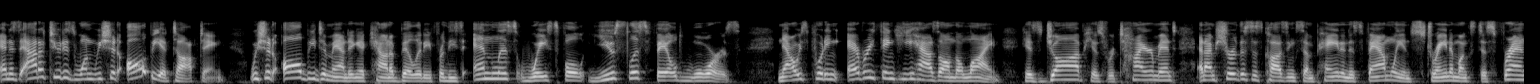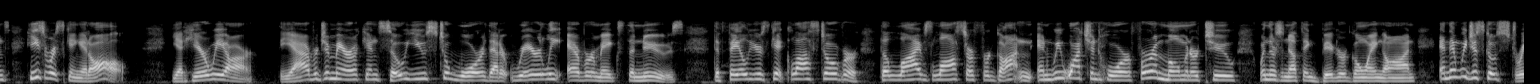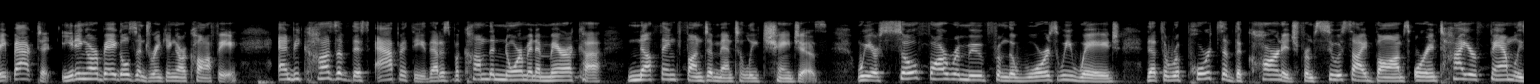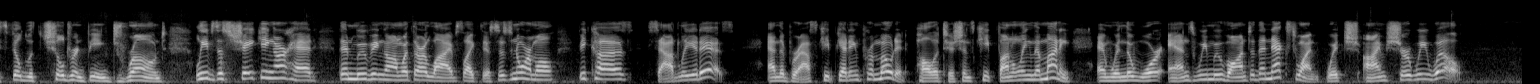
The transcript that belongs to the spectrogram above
And his attitude is one we should all be adopting. We should all be demanding accountability for these endless, wasteful, useless, failed wars. Now he's putting everything he has on the line his job, his retirement, and I'm sure this is causing some pain in his family and strain amongst his friends. He's risking it all. Yet here we are, the average American so used to war that it rarely ever makes the news. The failures get glossed over, the lives lost are forgotten, and we watch in horror for a moment or two when there's nothing bigger going on, and then we just go straight back to eating our bagels and drinking our coffee. And because of this apathy that has become the norm in America, nothing fundamentally changes. We are so far removed from the wars we wage that the reports of the carnage from suicide bombs or entire families filled with children being droned leaves us shaking our head, then moving on with our lives like this is normal, because sadly it is. And the brass keep getting promoted. Politicians keep funneling the money. And when the war ends, we move on to the next one, which I'm sure we will.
